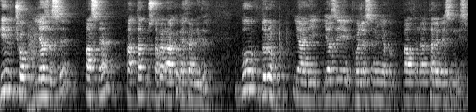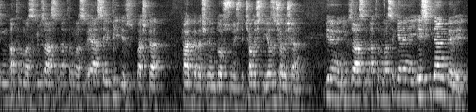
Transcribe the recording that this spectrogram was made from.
birçok yazısı aslen Hattat Mustafa Rakım Efendi'dir. Bu durum yani yazıyı hocasının yapıp altına talebesinin isminin atılması, imzasının atılması veya sevdiği bir başka arkadaşının, dostunun işte çalıştığı, yazı çalışan birinin imzasının atılması geleneği eskiden beri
